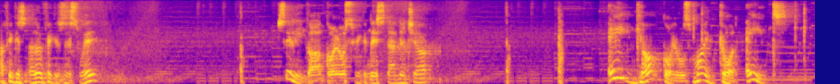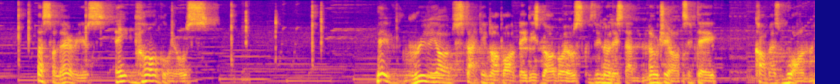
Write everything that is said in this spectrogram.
I think it's. I don't think it's this way. Silly gargoyles thinking they stand a chart. Eight gargoyles, my god, eight! That's hilarious. Eight gargoyles. They really are stacking up, aren't they, these gargoyles? Because they know they stand no chance if they come as one.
